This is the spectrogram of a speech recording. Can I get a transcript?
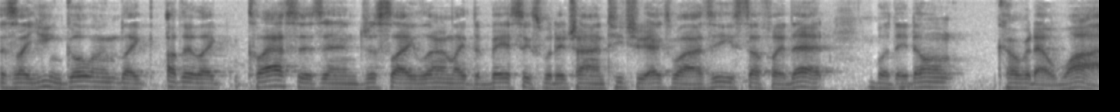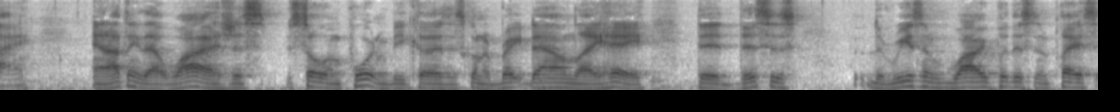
it's like you can go in like other like classes and just like learn like the basics where they try and teach you X, Y, Z stuff like that, but they don't cover that why. And I think that why is just so important because it's going to break down like, hey, did this is the reason why we put this in place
